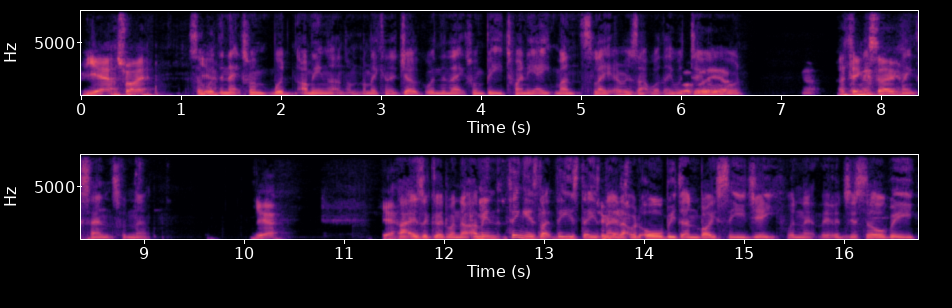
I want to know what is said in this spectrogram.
Yeah, that's right. So Yeah. would the next one would I mean I'm not making a joke? Would the next one be 28 months later? Is that what they would Probably, do? yeah. Or I think Make- so. Makes sense, wouldn't it? Yeah, yeah. That is a good one, though. I mean, the thing is, like these days Two now, years. that would all be done by CG, wouldn't it? It would just all be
